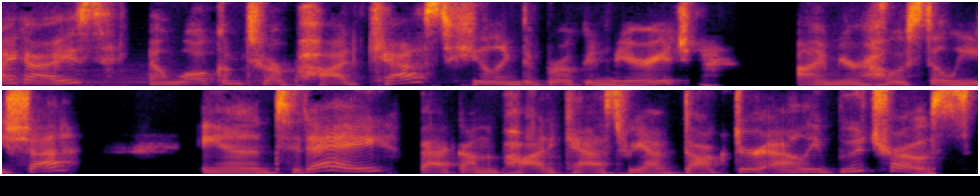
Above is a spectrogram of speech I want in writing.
Hi, guys, and welcome to our podcast, Healing the Broken Marriage. I'm your host, Elisha. And today, back on the podcast, we have Dr. Ally Butrous.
